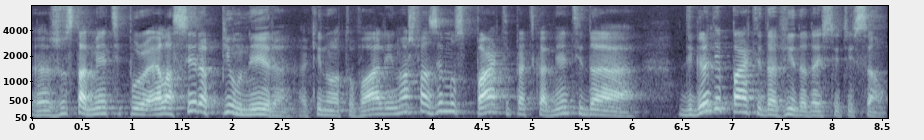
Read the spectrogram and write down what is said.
eh, justamente por ela ser a pioneira aqui no Alto Vale, nós fazemos parte praticamente da, de grande parte da vida da instituição.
